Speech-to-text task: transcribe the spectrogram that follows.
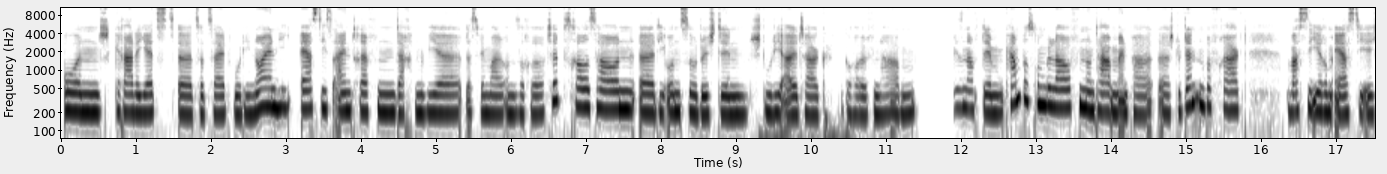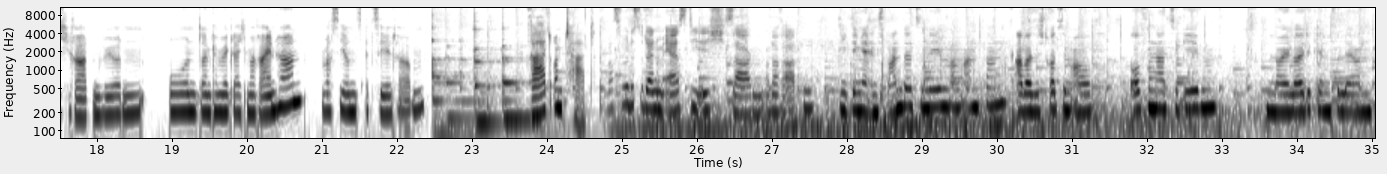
Und gerade jetzt, äh, zur Zeit, wo die neuen Erstis eintreffen, dachten wir, dass wir mal unsere Tipps raushauen, äh, die uns so durch den Studiealltag geholfen haben. Wir sind auf dem Campus rumgelaufen und haben ein paar äh, Studenten befragt, was sie ihrem Ersti-Ich raten würden. Und dann können wir gleich mal reinhören, was sie uns erzählt haben. Rat und Tat. Was würdest du deinem Ersti-Ich sagen oder raten? Die Dinge entspannter zu nehmen am Anfang, aber sich trotzdem auch offener zu geben, neue Leute kennenzulernen.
